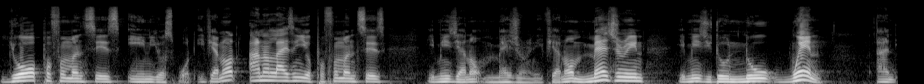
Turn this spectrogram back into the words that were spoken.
your performances in your sport. If you're not analyzing your performances, it means you're not measuring. If you're not measuring, it means you don't know when and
